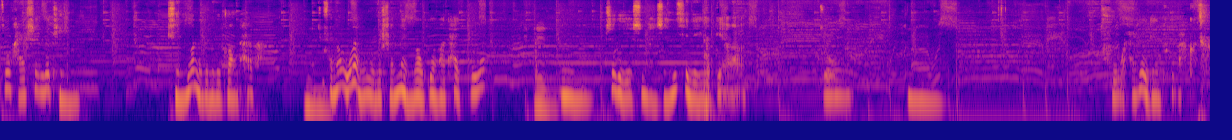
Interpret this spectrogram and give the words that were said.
就还是一个挺平稳的这么一个状态吧。嗯就反正我感觉我的审美没有变化太多，嗯嗯，这个也是蛮神奇的一个点啊。就嗯，土还是有点土吧，可能。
